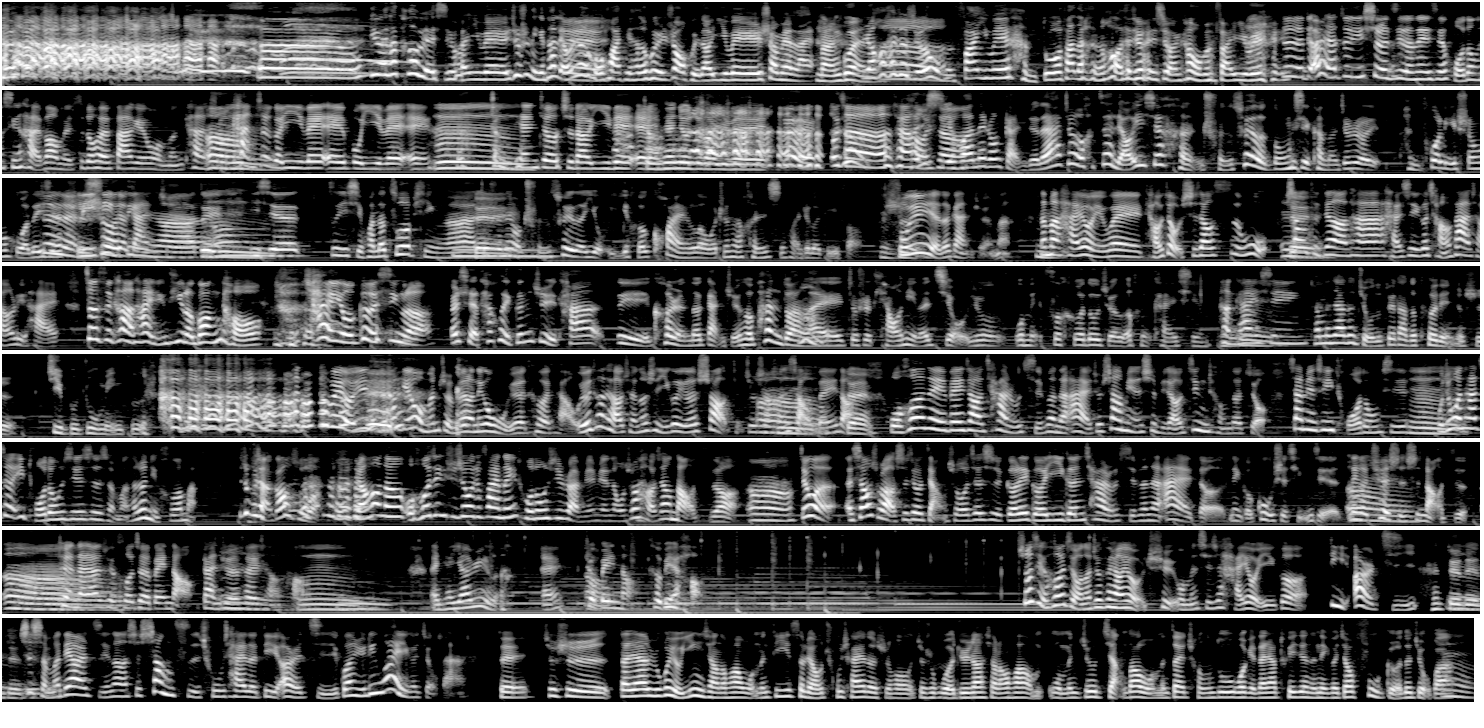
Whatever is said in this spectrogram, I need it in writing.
呀，因为他特别喜欢 EVA，就是你跟他聊任何话题，他都会绕回到 EVA 上面来。难怪。然后他就觉得我们发 EVA 很多，发的很好，他就很喜欢看我们发 EVA。对对对，而且他最近设计的那些活动新海报，每次都会发给我们看，说看这个 EVA 不 EVA，嗯，整天就知道 EVA，整天就知道 EVA。对，我就很喜欢那种感觉，大家就在聊一些很纯粹的东西，可能就是很脱离生活的一些设定啊，对。一些自己喜欢的作品啊，就是那种纯粹的友谊和快乐，我真的很喜欢这个地方，福玉野的感觉嘛。那么还有一位调酒师叫四物，上次见到他还是一个长发小女孩，这次看到他已经剃了光头，太有个性了。而且他会根据他对客人的感觉和判断来，就是调你的酒。就我每次喝都觉得很开心，很开心。他们家的酒的最大的特点就是。记不住名字，特别有意思。他给我们准备了那个五月特调，五月特调全都是一个一个 shot，就是很小杯的。对，我喝的那一杯叫恰如其分的爱，就上面是比较敬程的酒，下面是一坨东西。嗯我就问他这一坨东西是什么，他说你喝嘛。他就不想告诉我，然后呢，我喝进去之后就发现那一坨东西软绵绵的，我说好像脑子哦，嗯，结果呃消暑老师就讲说这是格雷格伊跟恰如其分的爱的那个故事情节，那个确实是脑子，嗯，推荐大家去。喝这杯脑，感觉非常好，嗯，哎，你看押韵了，哎，这杯脑特别好。说起喝酒呢，就非常有趣，我们其实还有一个。第二集，对对对，是什么第二集呢？是上次出差的第二集，关于另外一个酒吧。对，就是大家如果有印象的话，我们第一次聊出差的时候，就是我就让小兰花，我们我们就讲到我们在成都，我给大家推荐的那个叫富格的酒吧。嗯。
